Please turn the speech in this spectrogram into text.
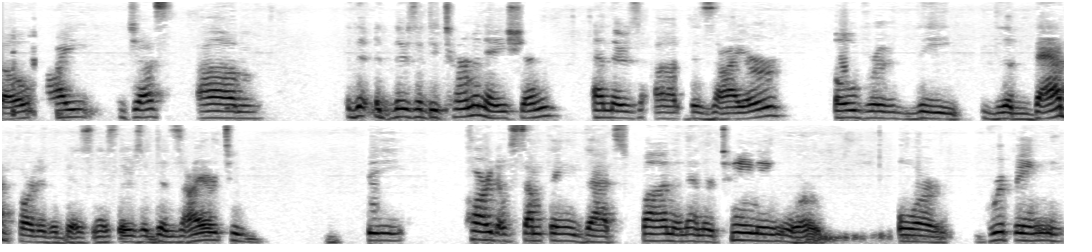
ago, I just, um, th- there's a determination and there's a desire over the the bad part of the business. There's a desire to be part of something that's fun and entertaining or or gripping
